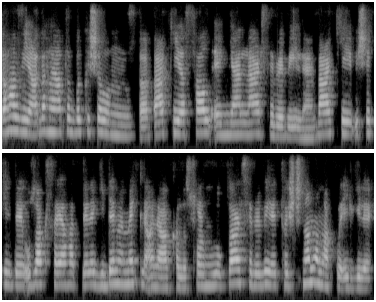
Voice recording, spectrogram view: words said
daha ziyade hayata bakış alanınızda belki yasal engeller sebebiyle, belki bir şekilde uzak seyahatlere gidememekle alakalı sorumluluklar sebebiyle taşınamamakla ilgili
